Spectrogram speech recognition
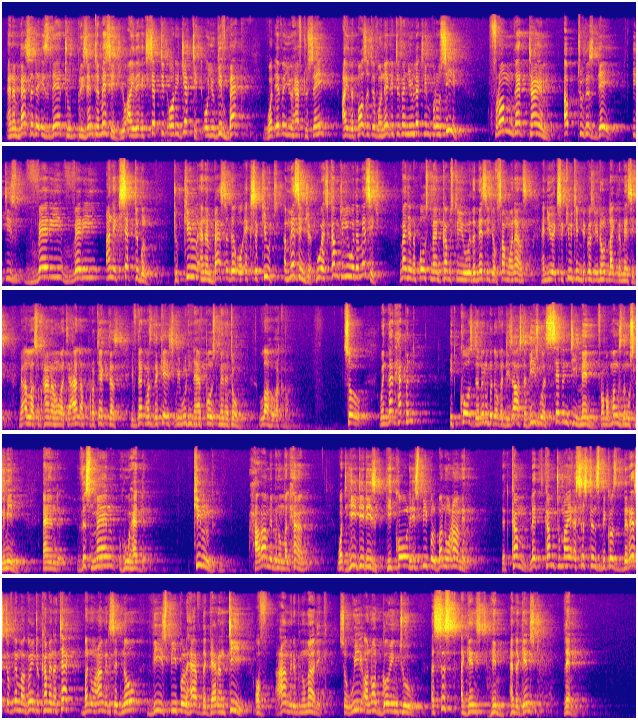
An ambassador is there to present a message. You either accept it or reject it, or you give back whatever you have to say, either positive or negative, and you let him proceed. From that time up to this day, it is very, very unacceptable to kill an ambassador or execute a messenger who has come to you with a message. Imagine a postman comes to you with a message of someone else and you execute him because you don't like the message. May Allah subhanahu wa ta'ala protect us. If that was the case, we wouldn't have postmen at all. Allahu Akbar. So, when that happened, it caused a little bit of a disaster. These were 70 men from amongst the Muslimin. And this man who had killed Haram ibn Malhan, what he did is he called his people Banu Amir that come, let's come to my assistance because the rest of them are going to come and attack. Banu Amir said, no, these people have the guarantee of Amir ibn Malik. So we are not going to assist against him and against them.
